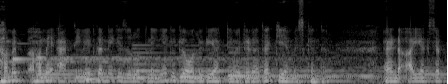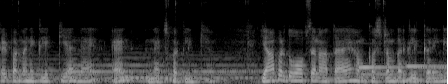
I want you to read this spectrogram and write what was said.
हमें हमें एक्टिवेट करने की ज़रूरत नहीं है क्योंकि ऑलरेडी एक्टिवेटेड रहता है के एम के अंदर। एंड आई एक्सेप्टेड पर मैंने क्लिक किया एंड नेक्स्ट पर क्लिक किया। यहाँ पर दो ऑप्शन आता है, हम कस्टम पर क्लिक करेंगे।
